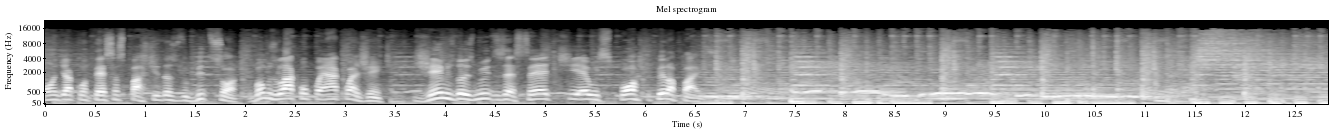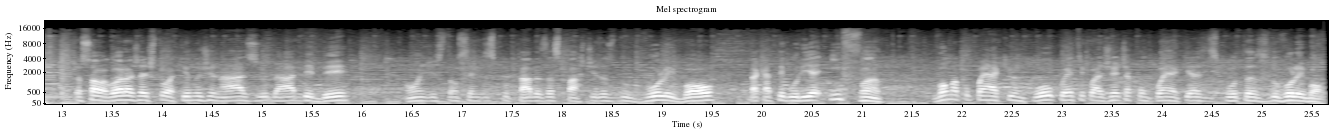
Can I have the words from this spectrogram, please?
onde acontecem as partidas do Beat Soccer. Vamos lá acompanhar com a gente. Gêmeos 2017 é o esporte pela paz. Pessoal, agora já estou aqui no ginásio da ABB, onde estão sendo disputadas as partidas do voleibol da categoria infanto. Vamos acompanhar aqui um pouco, entre com a gente, acompanha aqui as disputas do voleibol.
